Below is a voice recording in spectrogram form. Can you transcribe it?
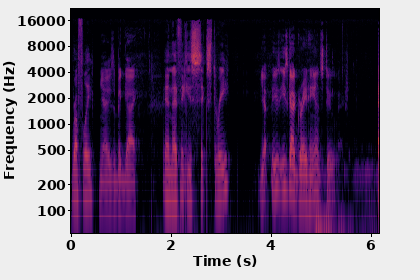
roughly, Yeah, he's a big guy. and I think he's six three. Yep, he's, he's got great hands too. Actually, I,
